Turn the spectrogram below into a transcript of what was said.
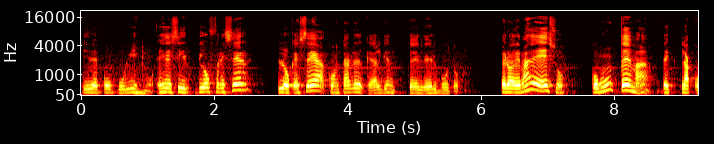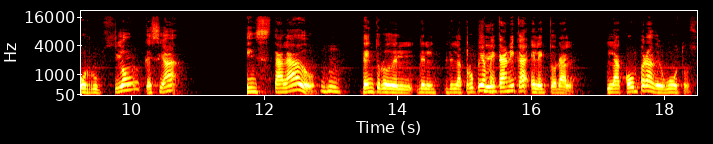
y de populismo, es decir, de ofrecer lo que sea con tal de que alguien te dé el voto. Pero además de eso, con un tema de la corrupción que se ha instalado dentro de la propia mecánica electoral la compra de votos.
